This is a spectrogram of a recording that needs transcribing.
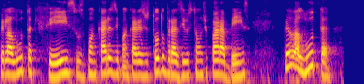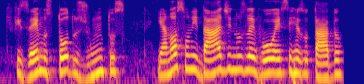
pela luta que fez. Os bancários e bancárias de todo o Brasil estão de parabéns pela luta que fizemos todos juntos. E a nossa unidade nos levou a esse resultado,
